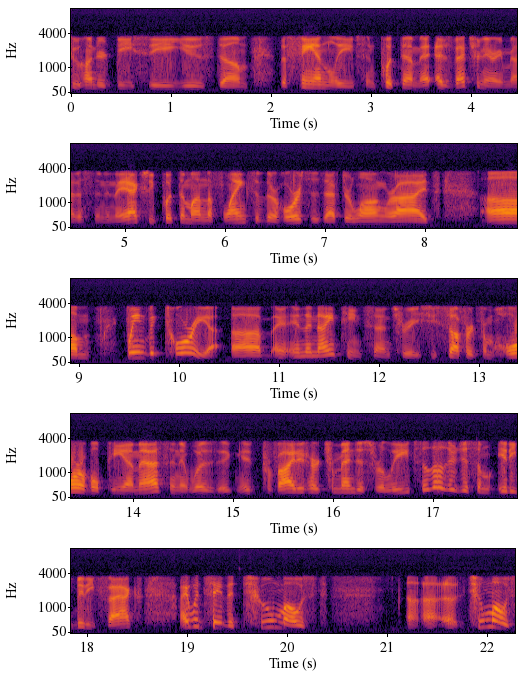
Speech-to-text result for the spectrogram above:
200 BC used um, the fan leaves and put them as veterinary medicine, and they actually put them on the flanks of their horses after long rides. Um, Queen Victoria uh, in the 19th century, she suffered from horrible PMS, and it was it, it provided her tremendous relief. So those are just some itty bitty facts. I would say the two most uh, uh, two most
